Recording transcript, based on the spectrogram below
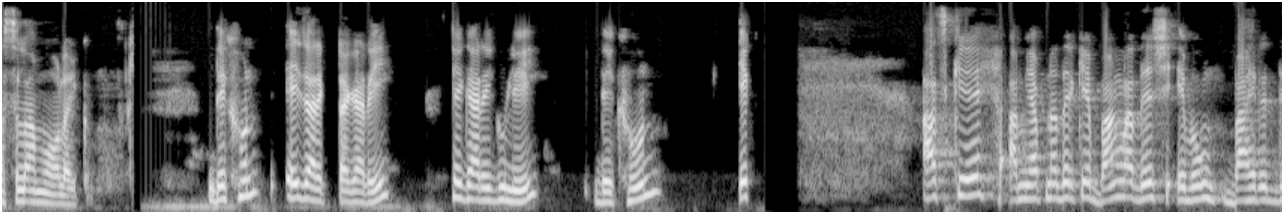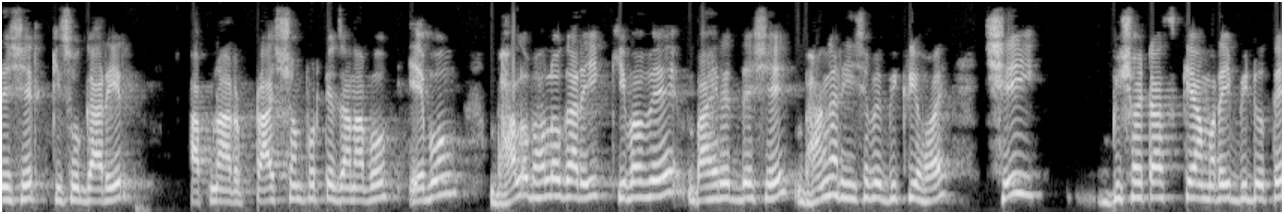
আসসালামু আলাইকুম। দেখুন, এই যে আরেকটা গাড়ি, সেই গাড়িগুলি দেখুন, এক আজকে আমি আপনাদেরকে বাংলাদেশ এবং বাইরের দেশের কিছু গাড়ির আপনার প্রাইস সম্পর্কে জানাব এবং ভালো ভালো গাড়ি কীভাবে বাইরের দেশে ভাঙার হিসেবে বিক্রি হয়, সেই বিষয়টা আজকে আমার এই ভিডিওতে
